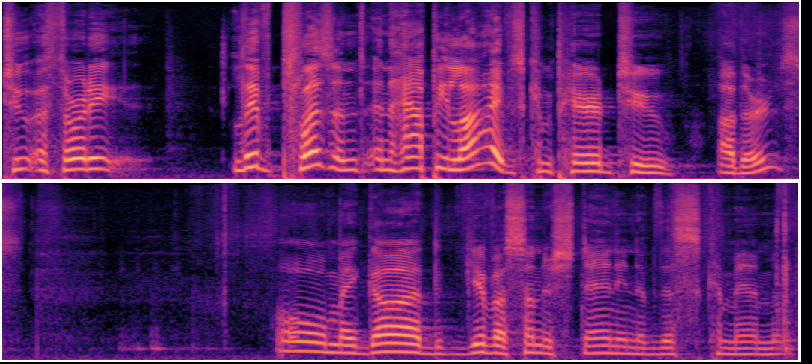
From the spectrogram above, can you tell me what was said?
to authority, live pleasant and happy lives compared to others. Oh, may God give us understanding of this commandment.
